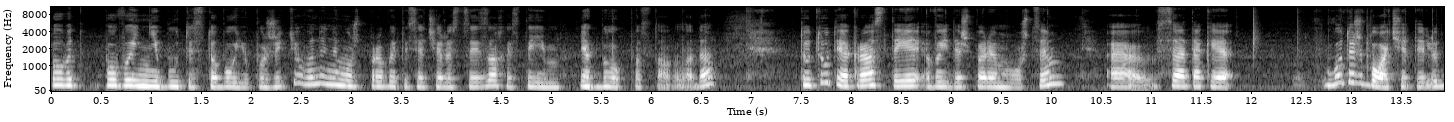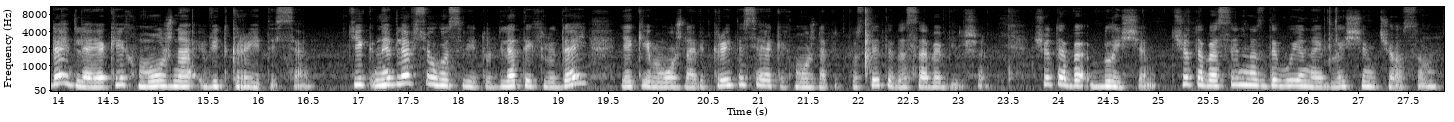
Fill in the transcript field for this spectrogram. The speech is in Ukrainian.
повинні бути з тобою по життю, вони не можуть пробитися через цей захист, ти їм як блок поставила. Да? То тут якраз ти вийдеш переможцем. Е, Все-таки будеш бачити людей, для яких можна відкритися. Тільки не для всього світу, для тих людей, яким можна відкритися, яких можна підпустити до себе більше. Що тебе ближче? Що тебе сильно здивує найближчим часом?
